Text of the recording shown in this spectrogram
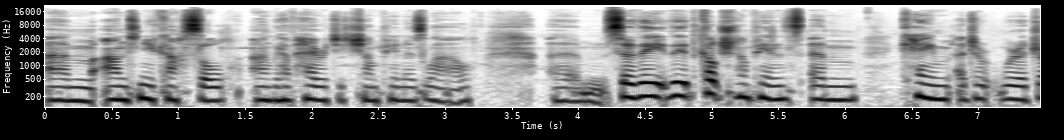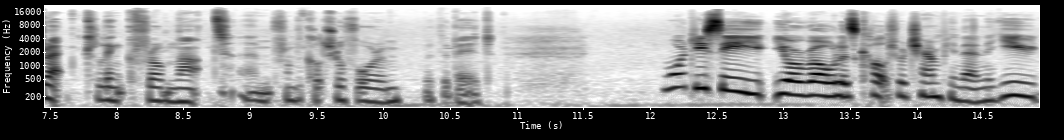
um, and Newcastle, and we have heritage champion as well. Um, so the, the, the culture champions um, came were a direct link from that um, from the cultural forum with the bid. What do you see your role as cultural champion then? Are you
